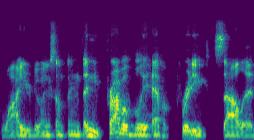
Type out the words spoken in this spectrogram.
why you're doing something, then you probably have a pretty solid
